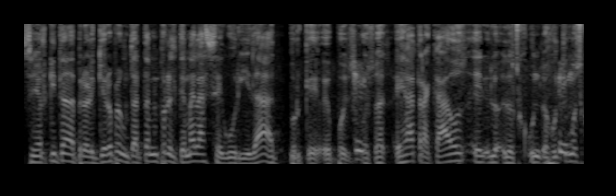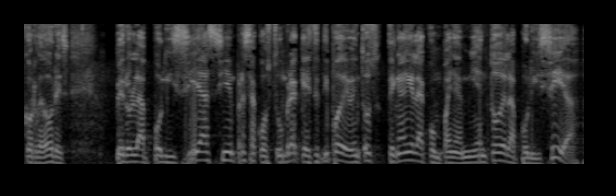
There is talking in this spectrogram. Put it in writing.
Señor Quintana, pero le quiero preguntar también por el tema de la seguridad, porque eh, pues, Sí. es atracados eh, los, los últimos corredores, pero la policía siempre se acostumbra a que este tipo de eventos tengan el acompañamiento de la policía.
